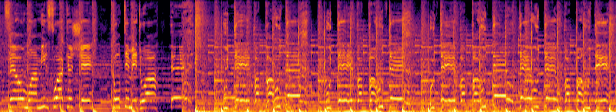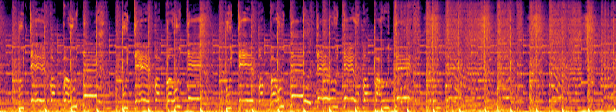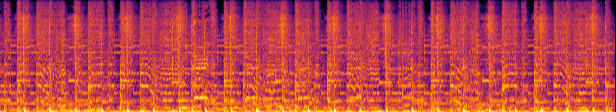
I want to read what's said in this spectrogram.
faire au moins mille fois que j'ai compté mes doigts. Eh, Où t'es papa, où t'es?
